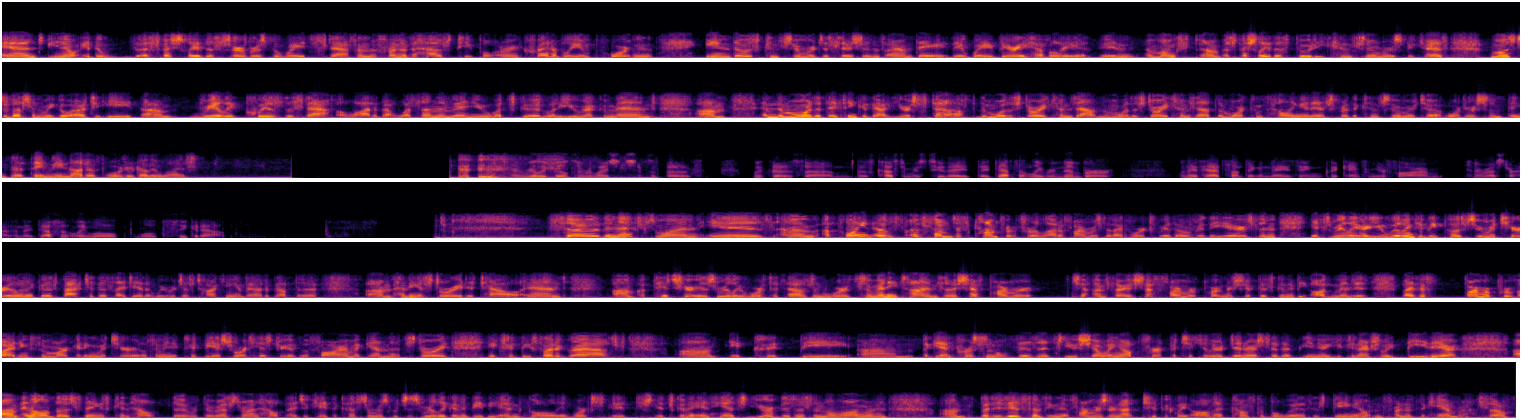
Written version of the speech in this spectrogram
and you know, the, especially the servers, the wait staff, and the front of the house people are incredibly important in those consumer decisions. Um, they they weigh very heavily in amongst, um, especially the foodie consumers, because most of us, when we go out to eat, um, really quiz the staff a lot about what's on the menu, what's good, what do you recommend, um, and the more that they think about your stuff, the more the story comes out, and the more the story comes out, the more compelling it is for the consumer to order order something that they may not have ordered otherwise. and really builds a relationship with those with those um, those customers too. They they definitely remember when they've had something amazing that came from your farm in a restaurant, and they definitely will will seek it out. So the next one is um, a point of, of some discomfort for a lot of farmers that I've worked with over the years. And it's really, are you willing to be post your material? And it goes back to this idea that we were just talking about, about the um, having a story to tell. And um, a picture is really worth a thousand words. So many times a chef farmer I'm sorry, a chef farmer partnership is going to be augmented by the farmer providing some marketing materials. I mean, it could be a short history of the farm, again, that story. It could be photographs. Um, it could be, um, again, personal visits, you showing up for a particular dinner so that you know you can actually be there. Um, and all of those things can help the, the restaurant help educate the customers, which is really going to be the end goal. It works, it's, it's going to enhance your business in the long run. Um, but it is something that farmers are not typically all that comfortable with, is being out in front of the camera. So.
